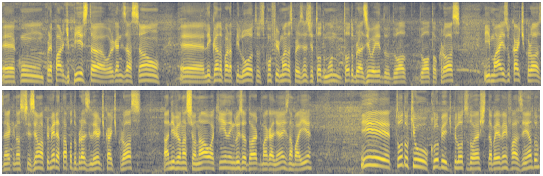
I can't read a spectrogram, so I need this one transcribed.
é, com preparo de pista, organização, é, ligando para pilotos, confirmando as presenças de todo mundo, todo o Brasil aí do, do, do autocross e mais o kartcross, né? Que nós fizemos a primeira etapa do brasileiro de kartcross a nível nacional aqui em Luiz Eduardo Magalhães, na Bahia. E tudo que o Clube de Pilotos do Oeste da Bahia vem fazendo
